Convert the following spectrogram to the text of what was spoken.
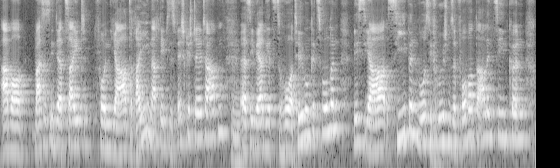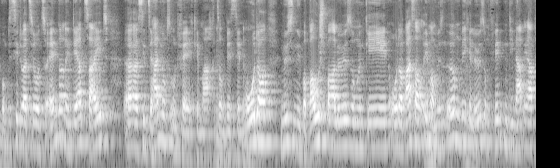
Aber was ist in der Zeit von Jahr 3, nachdem sie es festgestellt haben, mhm. äh, sie werden jetzt zu hoher Tilgung gezwungen, bis Jahr 7, wo sie frühestens ein Vorwortdarlehen ziehen können, um die Situation zu ändern. In der Zeit äh, sind sie handlungsunfähig gemacht, so ein bisschen. Oder müssen über Bausparlösungen gehen oder was auch immer, müssen irgendwelche Lösungen finden, die nachher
